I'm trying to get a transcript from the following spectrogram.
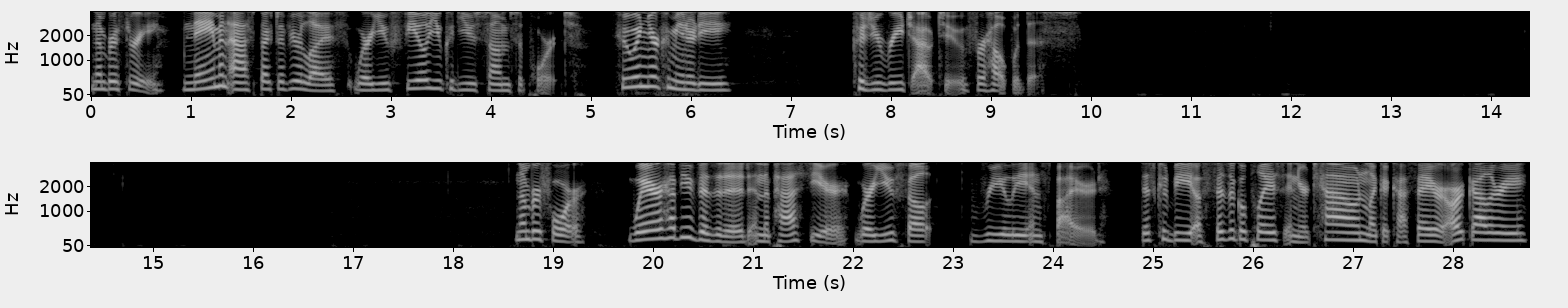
Number three, name an aspect of your life where you feel you could use some support. Who in your community could you reach out to for help with this? Number four, where have you visited in the past year where you felt really inspired? This could be a physical place in your town, like a cafe or art gallery.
